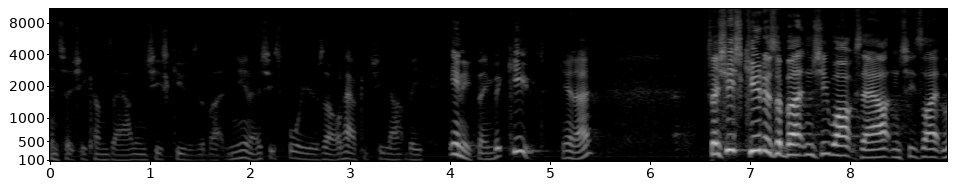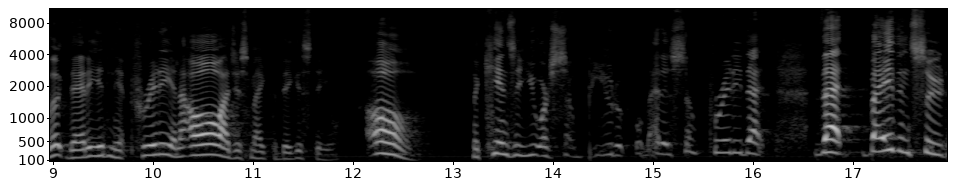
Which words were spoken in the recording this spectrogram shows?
And so she comes out and she's cute as a button. You know, she's four years old. How could she not be anything but cute, you know? So she's cute as a button. She walks out and she's like, Look, Daddy, isn't it pretty? And oh, I just make the biggest deal. Oh, Mackenzie, you are so beautiful. That is so pretty. That, that bathing suit,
